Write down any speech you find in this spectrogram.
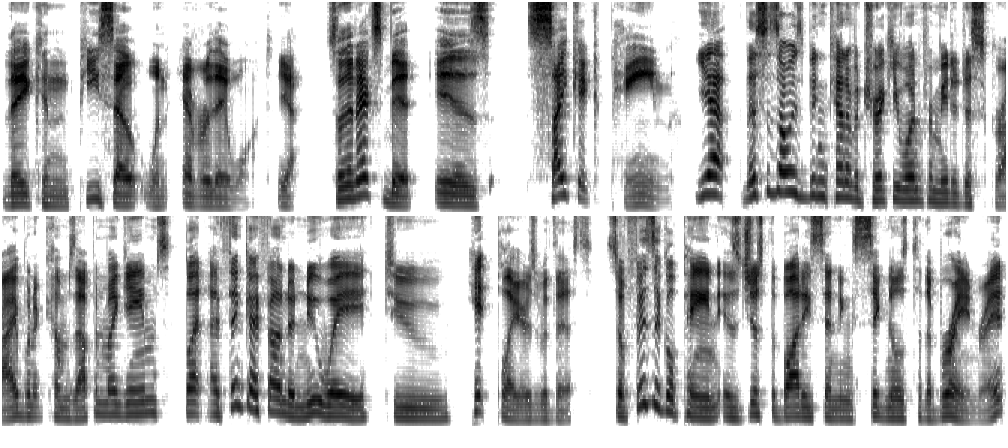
They can peace out whenever they want. Yeah. So the next bit is psychic pain. Yeah, this has always been kind of a tricky one for me to describe when it comes up in my games, but I think I found a new way to hit players with this. So, physical pain is just the body sending signals to the brain, right?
